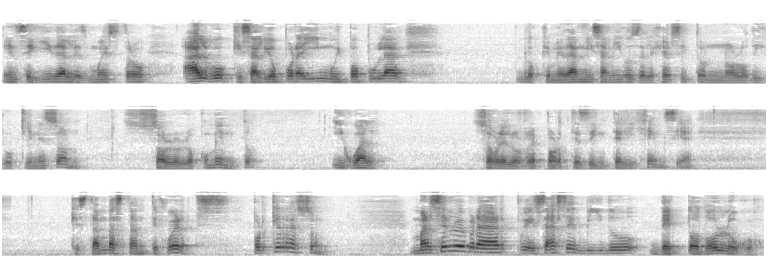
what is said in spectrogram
Enseguida les muestro algo que salió por ahí muy popular. Lo que me dan mis amigos del ejército no lo digo quiénes son, solo lo comento. Igual sobre los reportes de inteligencia, que están bastante fuertes. ¿Por qué razón? Marcelo Ebrard pues ha servido de todólogo.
